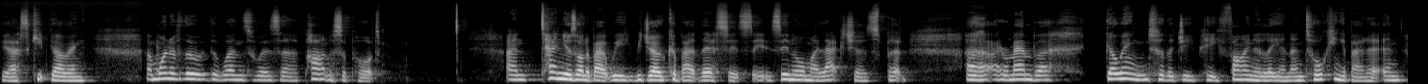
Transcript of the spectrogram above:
Yes, keep going. And one of the, the ones was uh, partner support. And 10 years on about, we, we joke about this, it's, it's in all my lectures, but uh, I remember going to the GP finally and, and talking about it and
